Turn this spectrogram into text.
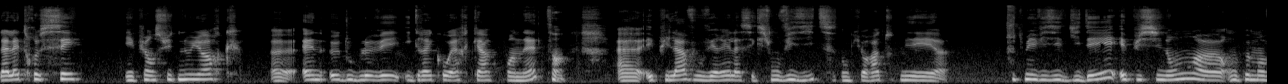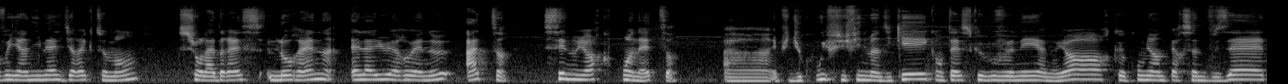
la lettre C et puis ensuite New York euh, n e w y o r knet euh, et puis là, vous verrez la section visite. Donc il y aura toutes mes toutes mes visites guidées. Et puis sinon, on peut m'envoyer un email directement sur l'adresse Lorraine, L-A-U-R-E-N-E, at cnewyork.net. Euh, et puis du coup, il suffit de m'indiquer quand est-ce que vous venez à New York, combien de personnes vous êtes,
